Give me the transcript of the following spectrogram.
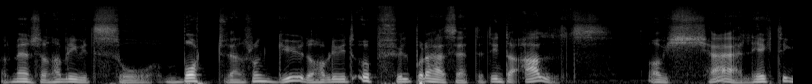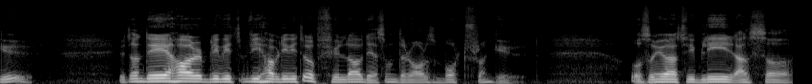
Att människan har blivit så bortvänd från Gud och har blivit uppfylld på det här sättet. Inte alls av kärlek till Gud. Utan det har blivit, vi har blivit uppfyllda av det som drar oss bort från Gud. Och som gör att vi blir alltså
